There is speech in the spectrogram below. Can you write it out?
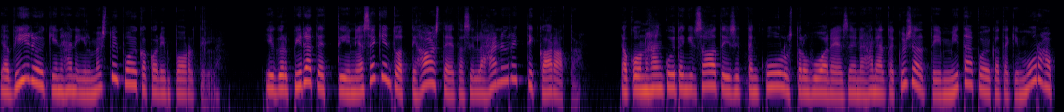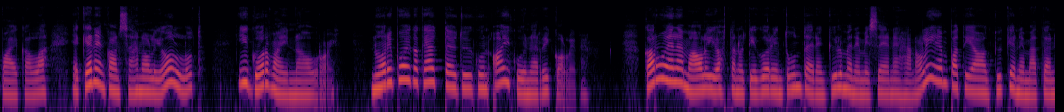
ja vihdoinkin hän ilmestyi poikakodin portille. Igor pidätettiin ja sekin tuotti haasteita, sillä hän yritti karata. Ja kun hän kuitenkin saatiin sitten kuulusteluhuoneeseen ja häneltä kyseltiin, mitä poika teki murhapaikalla ja kenen kanssa hän oli ollut, Igor vain nauroi. Nuori poika käyttäytyi kuin aikuinen rikollinen. Karu elämä oli johtanut Igorin tunteiden kylmenemiseen ja hän oli empatiaan kykenemätön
